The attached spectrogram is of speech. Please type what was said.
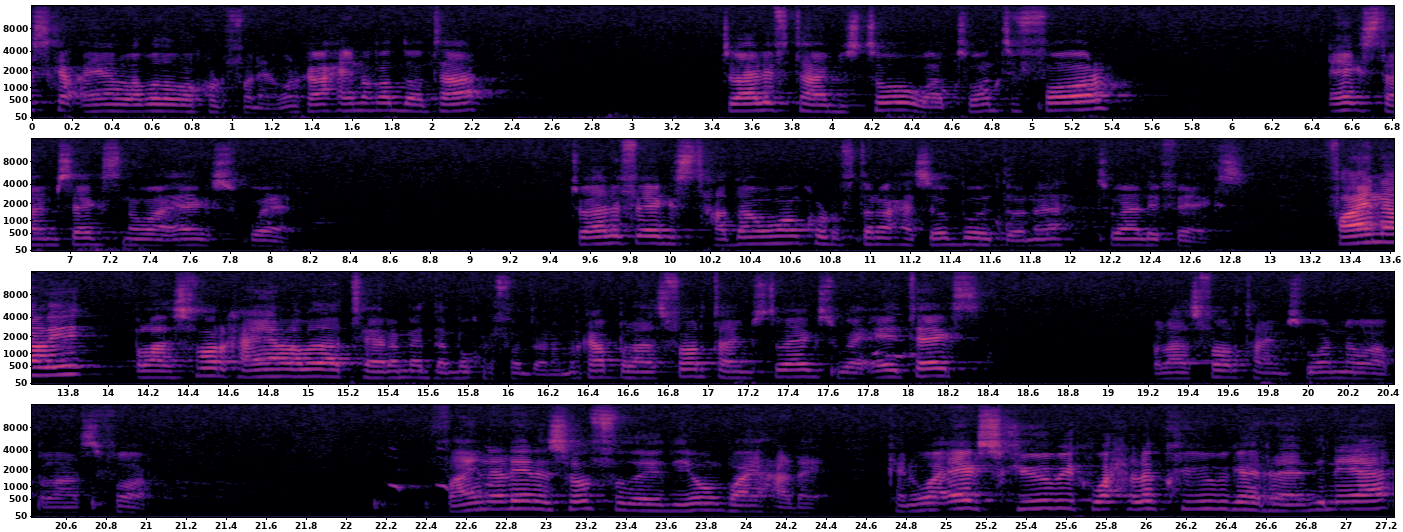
x ka ayaan labadaba ku dhufanaya marka waxay noqon doontaa twelve times two waa twenty four x times x na waa x square. twelve x haddaan one ku dhuftana waxaa soo boodi doonaa twelve x. Finally plus four ka ayaan labadaa teeramee dambe ku dhufan doonaa marka plus four times two x waa eight x plus four times one na waa plus four. Finally na soo fudeydiyo un baa hadhay. Kan waa x cubic wax la cubigaan raadinayaa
